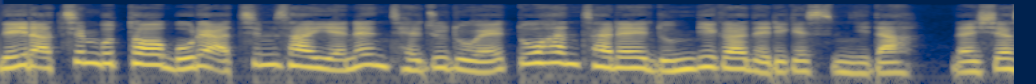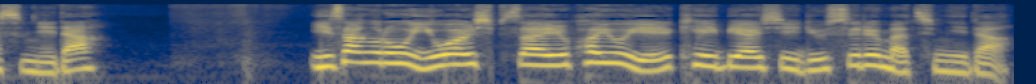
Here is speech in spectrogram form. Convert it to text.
내일 아침부터 모레 아침 사이에는 제주도에 또 한 차례 눈비가 내리겠습니다. 날씨였습니다. 이상으로 2월 14일 화요일 KBRC 뉴스를 마칩니다.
